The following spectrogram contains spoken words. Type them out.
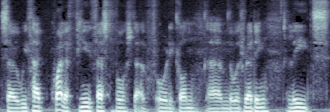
So we've had quite a few festivals that have already gone. Um, there was Reading, Leeds.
